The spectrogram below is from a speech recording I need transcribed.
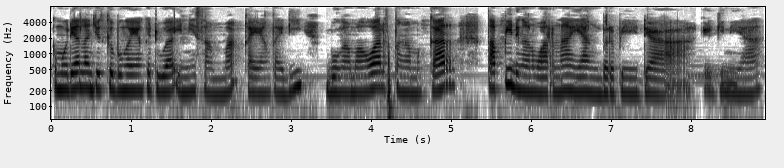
Kemudian lanjut ke bunga yang kedua ini sama kayak yang tadi, bunga mawar setengah mekar tapi dengan warna yang berbeda. Kayak gini ya.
